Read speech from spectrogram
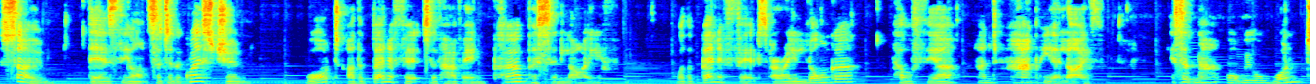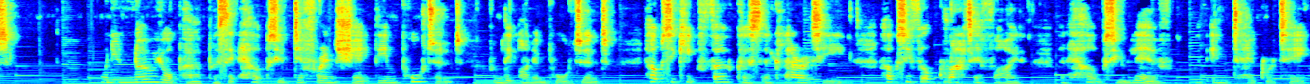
So, there's the answer to the question what are the benefits of having purpose in life? Well, the benefits are a longer, healthier, and happier life Isn't that what we all want? When you know your purpose, it helps you differentiate the important from the unimportant, helps you keep focus and clarity, helps you feel gratified, and helps you live with integrity.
